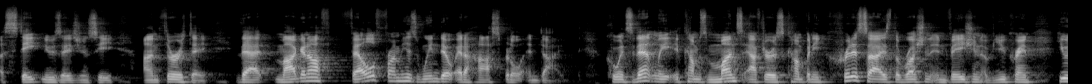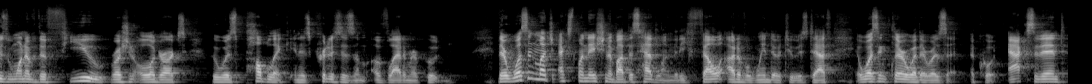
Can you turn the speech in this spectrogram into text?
a state news agency on Thursday that Maganov fell from his window at a hospital and died. Coincidentally, it comes months after his company criticized the Russian invasion of Ukraine. He was one of the few Russian oligarchs who was public in his criticism of Vladimir Putin. There wasn't much explanation about this headline that he fell out of a window to his death. It wasn't clear whether it was a quote accident,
